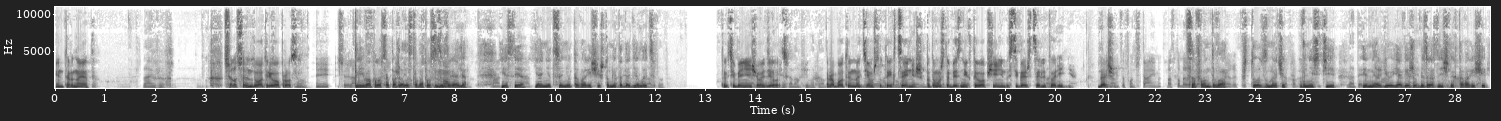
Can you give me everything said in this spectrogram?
интернет. Два-три вопроса. Три вопроса, пожалуйста. Вопрос из Израиля. Если я не ценю товарищей, что мне тогда делать? Так тебе нечего делать. Работай над тем, что ты их ценишь, потому что без них ты вообще не достигаешь цели творения. Дальше. Сафон 2. Что значит внести энергию? Я вижу безразличных товарищей.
